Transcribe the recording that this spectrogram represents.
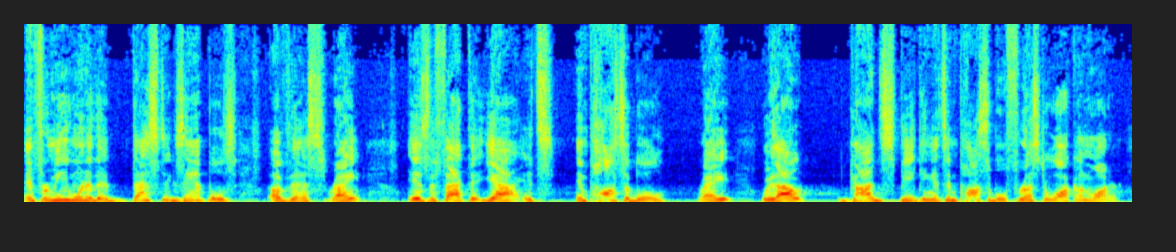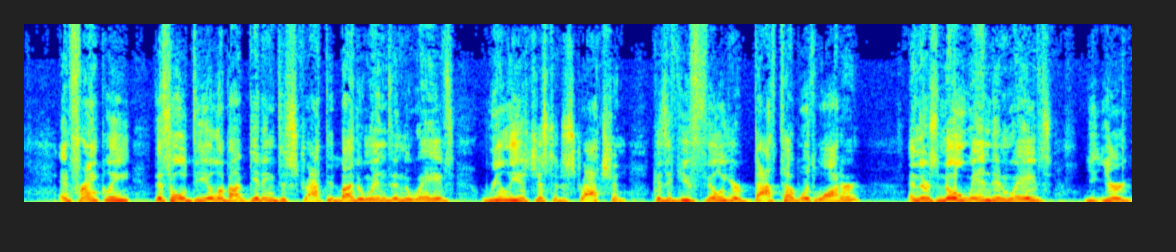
And for me, one of the best examples of this, right, is the fact that, yeah, it's impossible, right, without God speaking, it's impossible for us to walk on water. And frankly, this whole deal about getting distracted by the winds and the waves really is just a distraction. Because if you fill your bathtub with water and there's no wind and waves, you're,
